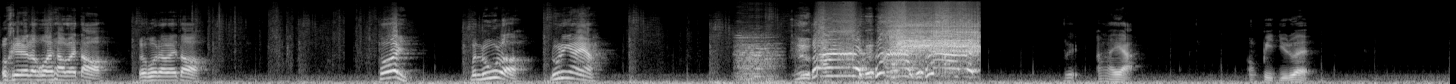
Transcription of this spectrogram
โอเคเราควรทำอะไรต่อ เราควรทำอะไรต่อ เฮ้ย มันรู้เหรอ รู้ได้ไงอะเฮ้ย อะไรอะ เอาปิดอยู่ด้วย ไฟ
